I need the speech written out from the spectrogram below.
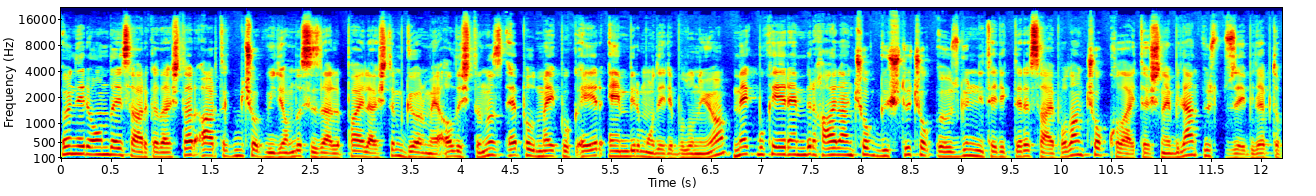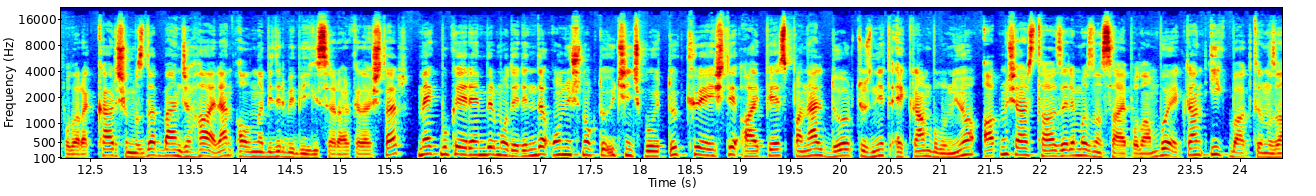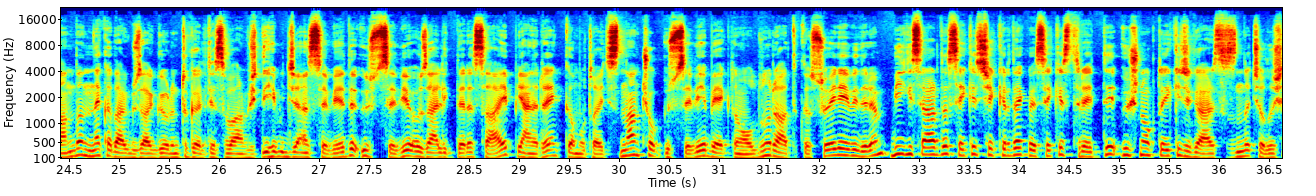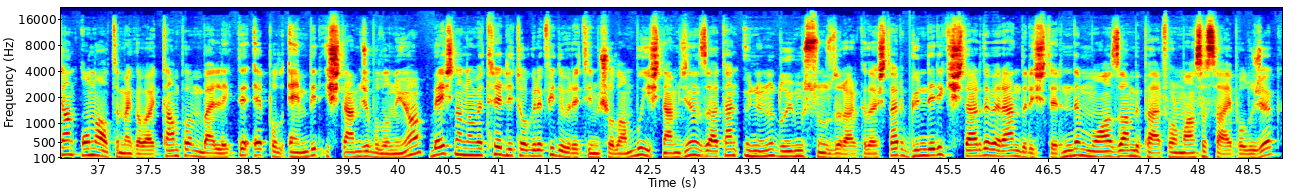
Öneri 10'da ise arkadaşlar artık birçok videomda sizlerle paylaştım görmeye alıştığınız Apple MacBook Air M1 modeli bulunuyor. MacBook Air M1 halen çok güçlü, çok özgün niteliklere sahip olan, çok kolay taşınabilen üst düzey bir laptop olarak karşımızda bence halen alınabilir bir bilgisayar arkadaşlar. MacBook Air M1 modelinde 13.3 inç boyutlu QHD IPS panel 400 nit ekran bulunuyor. 60 Hz tazeleme hızına sahip olan bu ekran ilk baktığınız anda ne kadar güzel görüntü kalitesi varmış diyebileceğiniz seviyede üst seviye özelliklere sahip yani renk gamutu açısından çok üst seviye bir ekran olduğunu rahatlıkla söyleyebilirim. Bilgisayarda 8 çekirdek ve 8 threadli 3.2 GHz hızında çalışan 16 MB tampon bellekli Apple M1 işlemci bulunuyor. 5 nanometre litografi ile üretilmiş olan bu işlemcinin zaten ününü duymuşsunuzdur arkadaşlar. Gündelik işlerde ve render işlerinde muazzam bir performansa sahip olacak.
